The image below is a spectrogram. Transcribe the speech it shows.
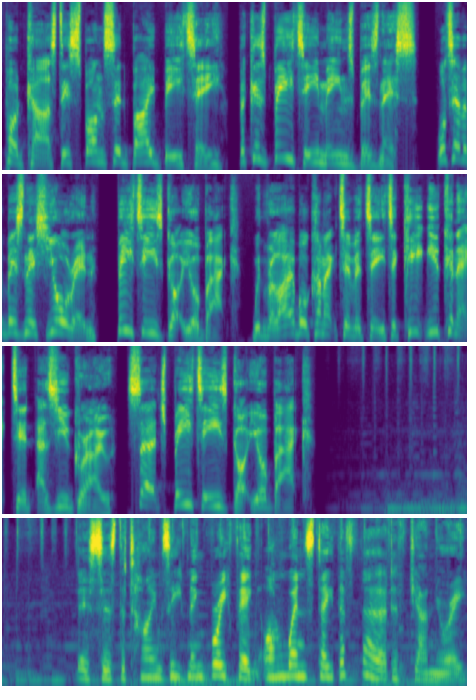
podcast is sponsored by BT because BT means business. Whatever business you're in, BT's got your back with reliable connectivity to keep you connected as you grow. Search BT's got your back. This is the Times evening briefing on Wednesday, the 3rd of January.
